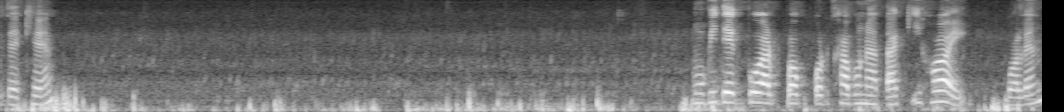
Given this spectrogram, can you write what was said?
যে দেখেন। মুভি দেখব আর পপকর্ন খাব না, তা কি হয়? বলেন।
